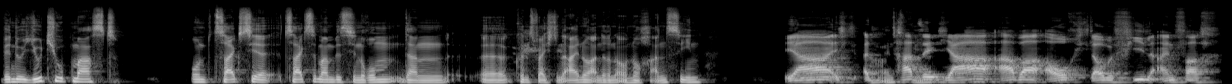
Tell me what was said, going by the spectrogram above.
wenn du YouTube machst und zeigst hier, zeigst immer ein bisschen rum, dann äh, könntest vielleicht den einen oder anderen auch noch anziehen. Ja, ich, äh, tatsächlich ja, aber auch, ich glaube, viel einfach,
